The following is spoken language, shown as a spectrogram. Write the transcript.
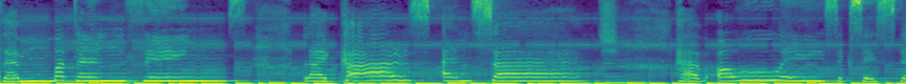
the modern things like cars and such have always existed.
